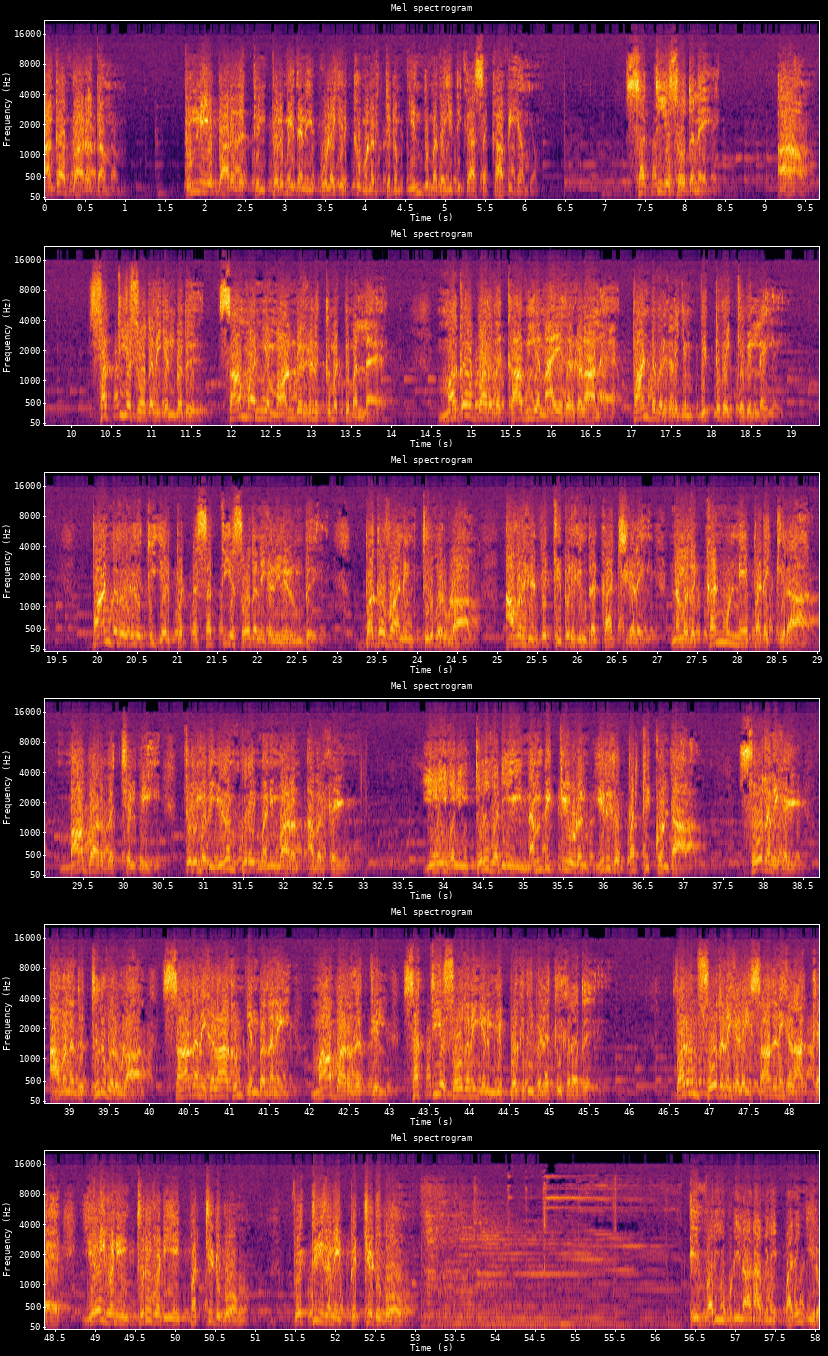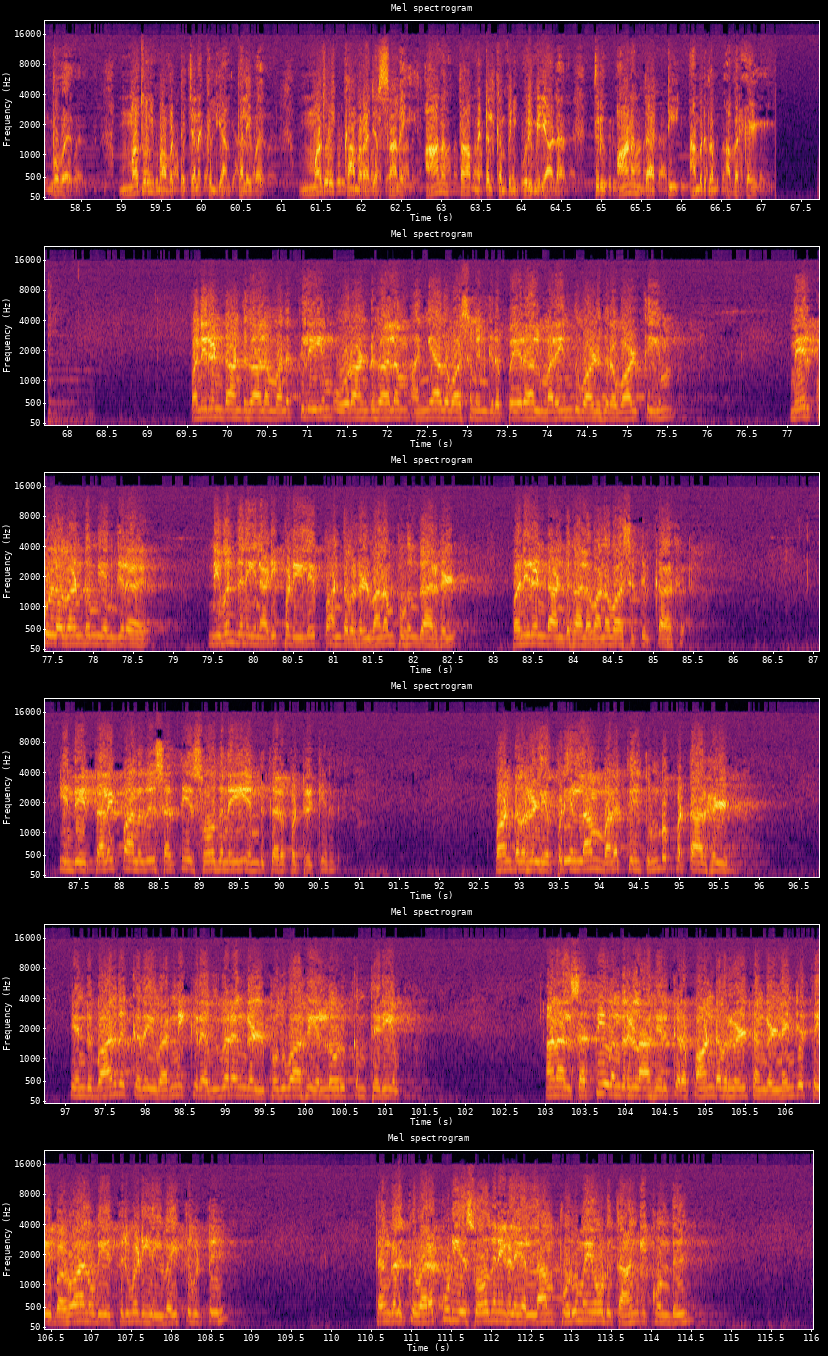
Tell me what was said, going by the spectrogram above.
மகாபாரதம். புண்ணிய பாரதத்தின் பெருமைதனை உலகிற்கு உணர்த்திடும் இந்து மத இதிகாச காவியம். சத்திய சோதனை. ஆம். சத்திய சோதனை என்பது சாமானிய மாணவர்களுக்கு மட்டுமல்ல மகாபாரத காவிய நாயகர்களான பாண்டவர்களையும் விட்டு வைக்கவில்லை. பாண்டவர்களுக்கு ஏற்பட்ட சத்திய சோதனைகளிலிருந்து பகவானின் திருவருளால் அவர்கள் வெற்றி பெறுகின்ற காட்சிகளை நமது கண்முன்னே படைக்கிறார் மாபாரத செல்வி திருமதி இளம்பிறை மணிமாறன் அவர்கள். இறைவனின் திருவடியை நம்பிக்கையுடன் இருக பற்றிக் கொண்டார். சோதனைகள் அவனது திருவருளால் சாதனைகளாகும் என்பதனை மாபாரதத்தில் சத்திய சோதனை எனும் இப்பகுதி விளக்குகிறது. வரும் சோதனைகளை சாதனைகளாக்க இறைவனின் திருவடியை பற்றிடுவோம். வெற்றிதனை பெற்றிடுவோம். இவ்வரிய முடிநாடாவினை வழங்கியிருப்பவர் மதுரை மாவட்ட ஜனகல்யாண் தலைவர் மதுரை காமராஜர் சாலை ஆனந்தா மெட்டல் கம்பெனி உரிமையாளர் திரு ஆனந்தா டி. அமிர்தம் அவர்கள். பனிரெண்டு ஆண்டு காலம் வனத்திலேயும் ஓராண்டு காலம் அஞ்ஞாதவாசம் என்கிற பெயரால் மறைந்து வாழுகிற வாழ்க்கையும் மேற்கொள்ள வேண்டும் என்கிற நிபந்தனையின் அடிப்படையிலே பாண்டவர்கள் வனம் புகுந்தார்கள் பனிரெண்டு ஆண்டு கால வனவாசத்திற்காக. இன்றைய தலைப்பானது சத்திய சோதனை என்று தரப்பட்டிருக்கிறது. பாண்டவர்கள் எப்படியெல்லாம் வனத்தில் துன்பப்பட்டார்கள் என்று பாரத கதை வர்ணிக்கிற விவரங்கள் பொதுவாக எல்லோருக்கும் தெரியும். ஆனால் சத்தியவந்தர்களாக இருக்கிற பாண்டவர்கள் தங்கள் நெஞ்சத்தை பகவானுடைய திருவடியில் வைத்துவிட்டு தங்களுக்கு வரக்கூடிய சோதனைகளை எல்லாம் பொறுமையோடு தாங்கிக் கொண்டு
